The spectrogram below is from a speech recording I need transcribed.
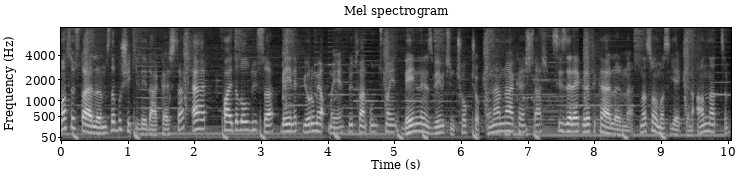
Masaüstü ayarlarımız da bu şekildeydi arkadaşlar. Eğer faydalı olduysa beğenip yorum yapmayı lütfen unutmayın. Beğenileriniz benim için çok çok önemli arkadaşlar. Sizlere grafik ayarlarını nasıl olması gerektiğini anlattım.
